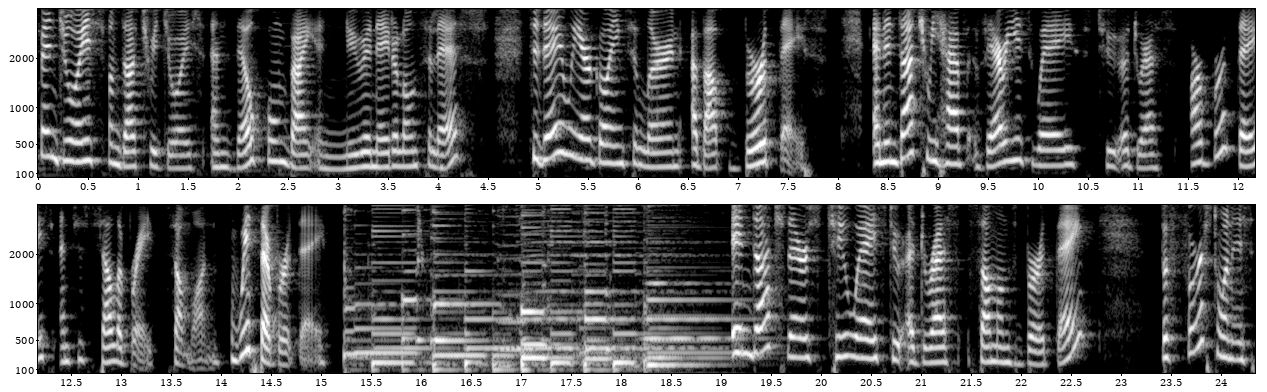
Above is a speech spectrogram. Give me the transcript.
Ik ben Joyce van Dutch with Joyce en welkom bij een nieuwe Nederlandse les. Today we are going to learn about birthdays. And in Dutch we have various ways to address our birthdays and to celebrate someone with their birthday. In Dutch there's two ways to address someone's birthday. The first one is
